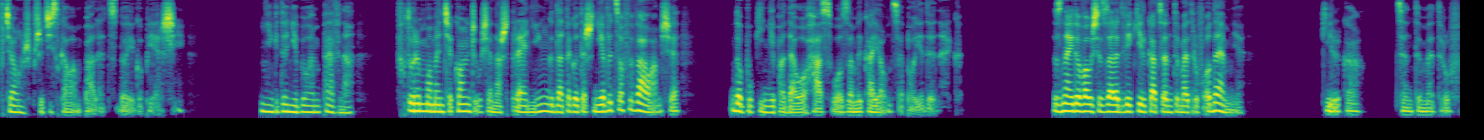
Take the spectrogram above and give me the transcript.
Wciąż przyciskałam palec do jego piersi. Nigdy nie byłam pewna, w którym momencie kończył się nasz trening, dlatego też nie wycofywałam się, dopóki nie padało hasło zamykające pojedynek. Znajdował się zaledwie kilka centymetrów ode mnie. Kilka centymetrów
